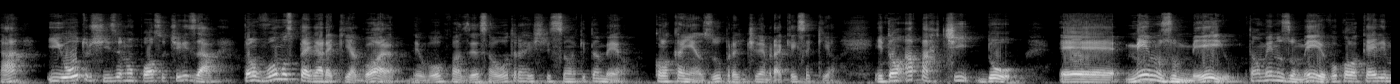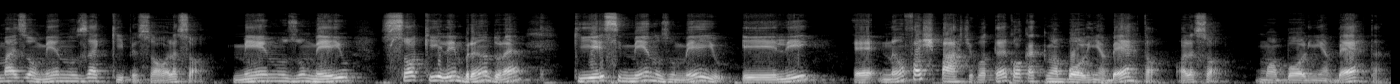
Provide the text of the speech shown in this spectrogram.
tá? E outros x eu não posso utilizar. Então, vamos pegar aqui agora, eu vou fazer essa outra restrição aqui também, ó. Colocar em azul para a gente lembrar que é isso aqui, ó. Então, a partir do é, menos o meio, então, menos o meio, eu vou colocar ele mais ou menos aqui, pessoal, olha só. Menos o meio, só que lembrando, né, que esse menos o meio, ele é, não faz parte. Eu vou até colocar aqui uma bolinha aberta, ó, olha só, uma bolinha aberta,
